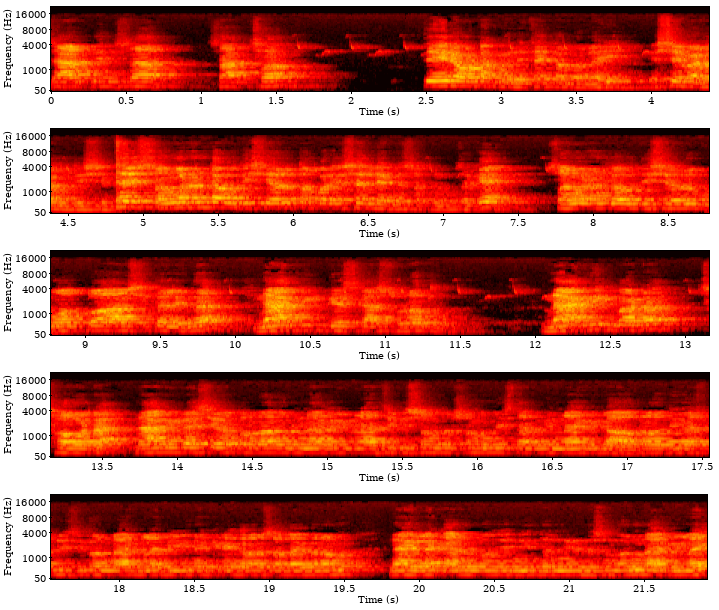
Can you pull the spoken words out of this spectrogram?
चार तिन सात सात छ तेह्रवटा मैले चाहिँ तपाईँलाई यसैबाट उद्देश्य यसरी सङ्गठनका उद्देश्यहरू तपाईँले यसरी लेख्न सक्नुहुन्छ के? सङ्गठनका उद्देश्यहरू महत्त्व आवश्यकता लेख्दा नागरिक देशका स्रोत हो नागरिकबाट छवटा नागरिकलाई सेवा प्रवाह गर्नु नागरिक राज्यको समुद्र सम्बन्ध स्थापित नागरिकका हक र अधिकार सुनिश्चित गर्नु नागरिकलाई विभिन्न क्रियाकलाप सहभागी बनाउनु नागरिकलाई कानुन नियन्त्रण निर्देशन गर्नु नागरिकलाई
